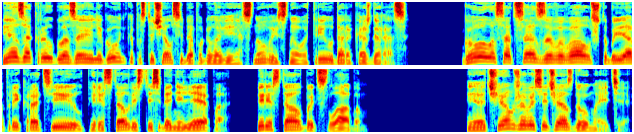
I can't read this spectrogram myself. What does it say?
Я закрыл глаза и легонько постучал себя по голове, снова и снова, три удара каждый раз. Голос отца завывал, чтобы я прекратил, перестал вести себя нелепо, перестал быть слабым. «И о чем же вы сейчас думаете?»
